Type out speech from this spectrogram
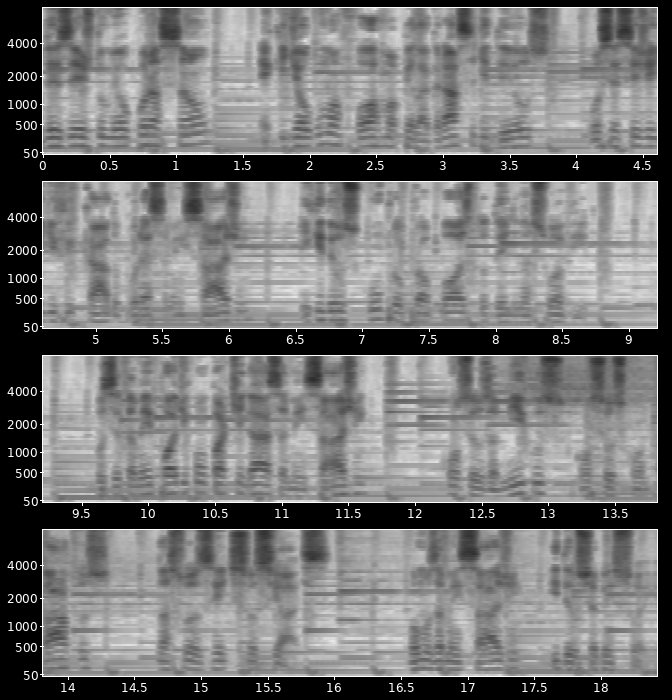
O desejo do meu coração é que de alguma forma, pela graça de Deus, você seja edificado por essa mensagem e que Deus cumpra o propósito dele na sua vida. Você também pode compartilhar essa mensagem com seus amigos, com seus contatos, nas suas redes sociais. Vamos à mensagem e Deus te abençoe.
